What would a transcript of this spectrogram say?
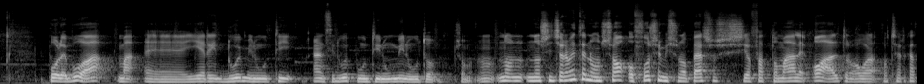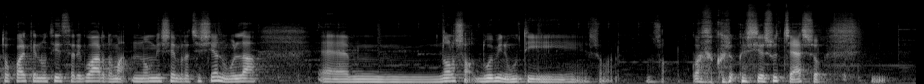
Pole Boa, ma eh, ieri due minuti, anzi due punti in un minuto. Insomma, non, non, sinceramente non so, o forse mi sono perso se sia fatto male o altro, ho, ho cercato qualche notizia a riguardo, ma non mi sembra ci sia nulla. Ehm, non lo so, due minuti, insomma, non so quello che sia successo.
